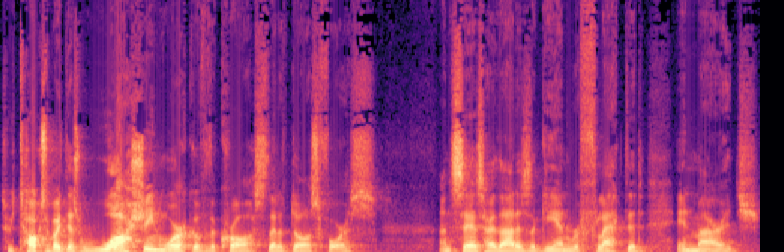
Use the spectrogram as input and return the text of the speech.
So he talks about this washing work of the cross that it does for us and says how that is again reflected in marriage.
